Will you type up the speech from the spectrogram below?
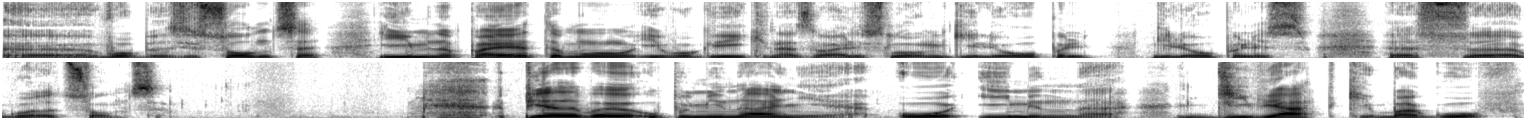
в образе солнца, и именно поэтому его греки назвали словом Гелиополь, Гелиополис, с город солнца. Первое упоминание о именно девятке богов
